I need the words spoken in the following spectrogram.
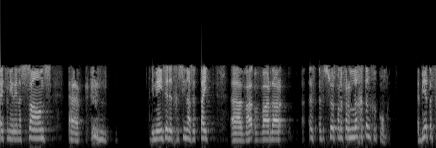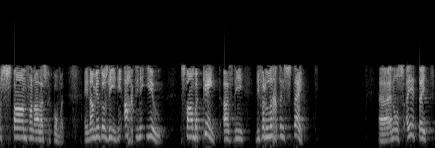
tyd van die renessans, uh die mense het dit gesien as 'n tyd uh waar, waar daar 'n soort van 'n verligting gekom het. 'n Beter verstaan van alles gekom het. En dan weet ons die die 18de eeu staan bekend as die die verligtingstyd. Uh in ons eie tyd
